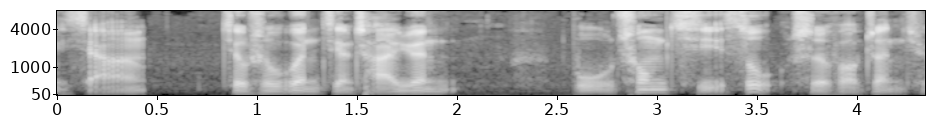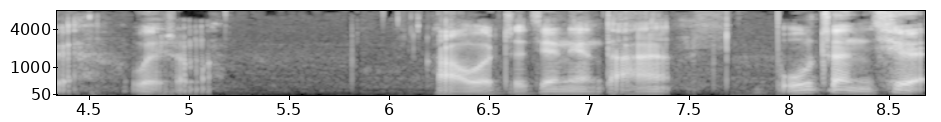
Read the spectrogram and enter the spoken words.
一想，就是问检察院。补充起诉是否正确？为什么？好，我直接念答案，不正确。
